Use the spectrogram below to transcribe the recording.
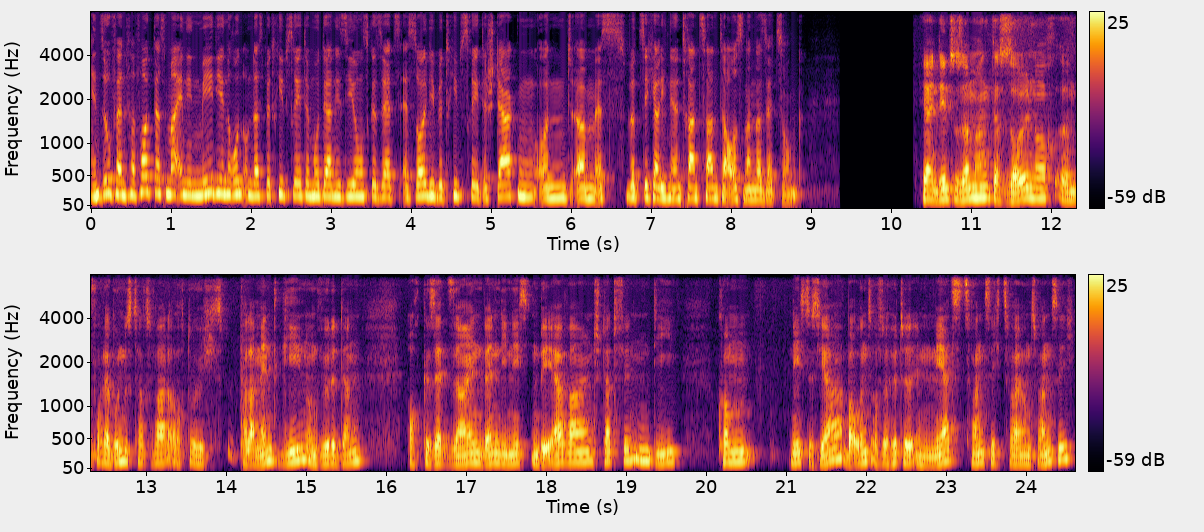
insofern verfolgt das mal in den Medien rund um das Betriebsräte-Modernisierungsgesetz. Es soll die Betriebsräte stärken und ähm, es wird sicherlich eine interessante Auseinandersetzung. Ja, in dem Zusammenhang, das soll noch ähm, vor der Bundestagswahl auch durchs Parlament gehen und würde dann auch Gesetz sein, wenn die nächsten BR-Wahlen stattfinden. Die kommen nächstes Jahr bei uns auf der Hütte im März 2022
